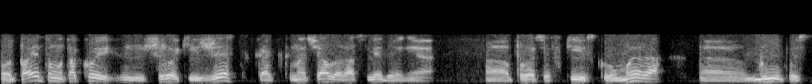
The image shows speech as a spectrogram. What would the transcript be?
Вот, поэтому такой э, широкий жест, как начало расследования э, против киевского мэра, э, глупость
